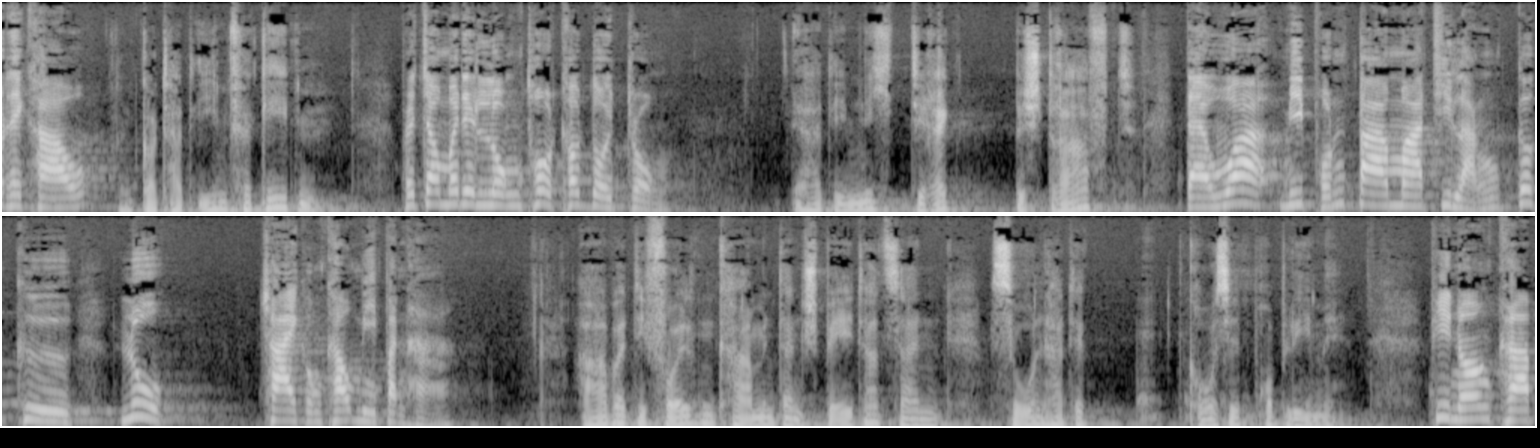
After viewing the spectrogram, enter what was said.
ษให้เขา Und Gott hat ihm vergeben. พระเจ้าไม่ได้ลงโทษเขาโดยตรง Er hat ihn nicht direkt bestraft, แต่ว่ามีผลตามมาทีหลังก็คือลูกชายของเขามีปัญหา aber die Folgen kamen dann später. Sein Sohn hatte große Probleme. พี่น้องครับ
